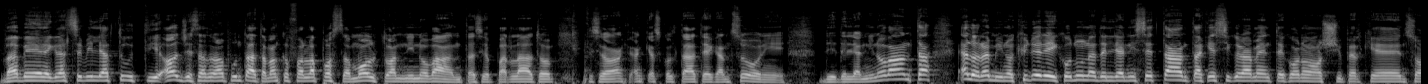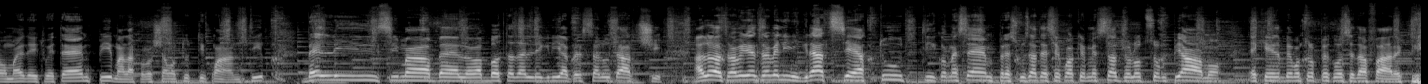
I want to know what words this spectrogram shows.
Va bene, grazie mille a tutti. Oggi è stata una puntata, manco a farla apposta, molto anni 90. Si è parlato, si sono anche, ascoltate canzoni di- degli anni 90. E allora, Mino, chiuderei con una degli anni 70 che sicuramente conosci perché insomma è dei tuoi tempi, ma la conosciamo tutti quanti. Bellissima, bella, una botta d'allegria per salutarci. Allora, Travellini e Travellini, grazie a tutti come sempre. Scusate se qualche messaggio lo zompiamo e che abbiamo troppe cose da fare qui.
